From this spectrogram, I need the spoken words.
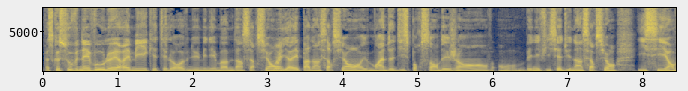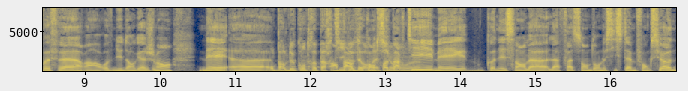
parce que souvenez-vous le RMI qui était le revenu minimum d'insertion, il n'y avait pas d'insertion, moins de 10% des gens ont bénéficié d'une insertion. Ici, on veut faire un revenu d'engagement, mais euh, on parle de contrepartie. On parle de, contrepartie, euh. mais connaissant la, la, façon dont le système fonctionne,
